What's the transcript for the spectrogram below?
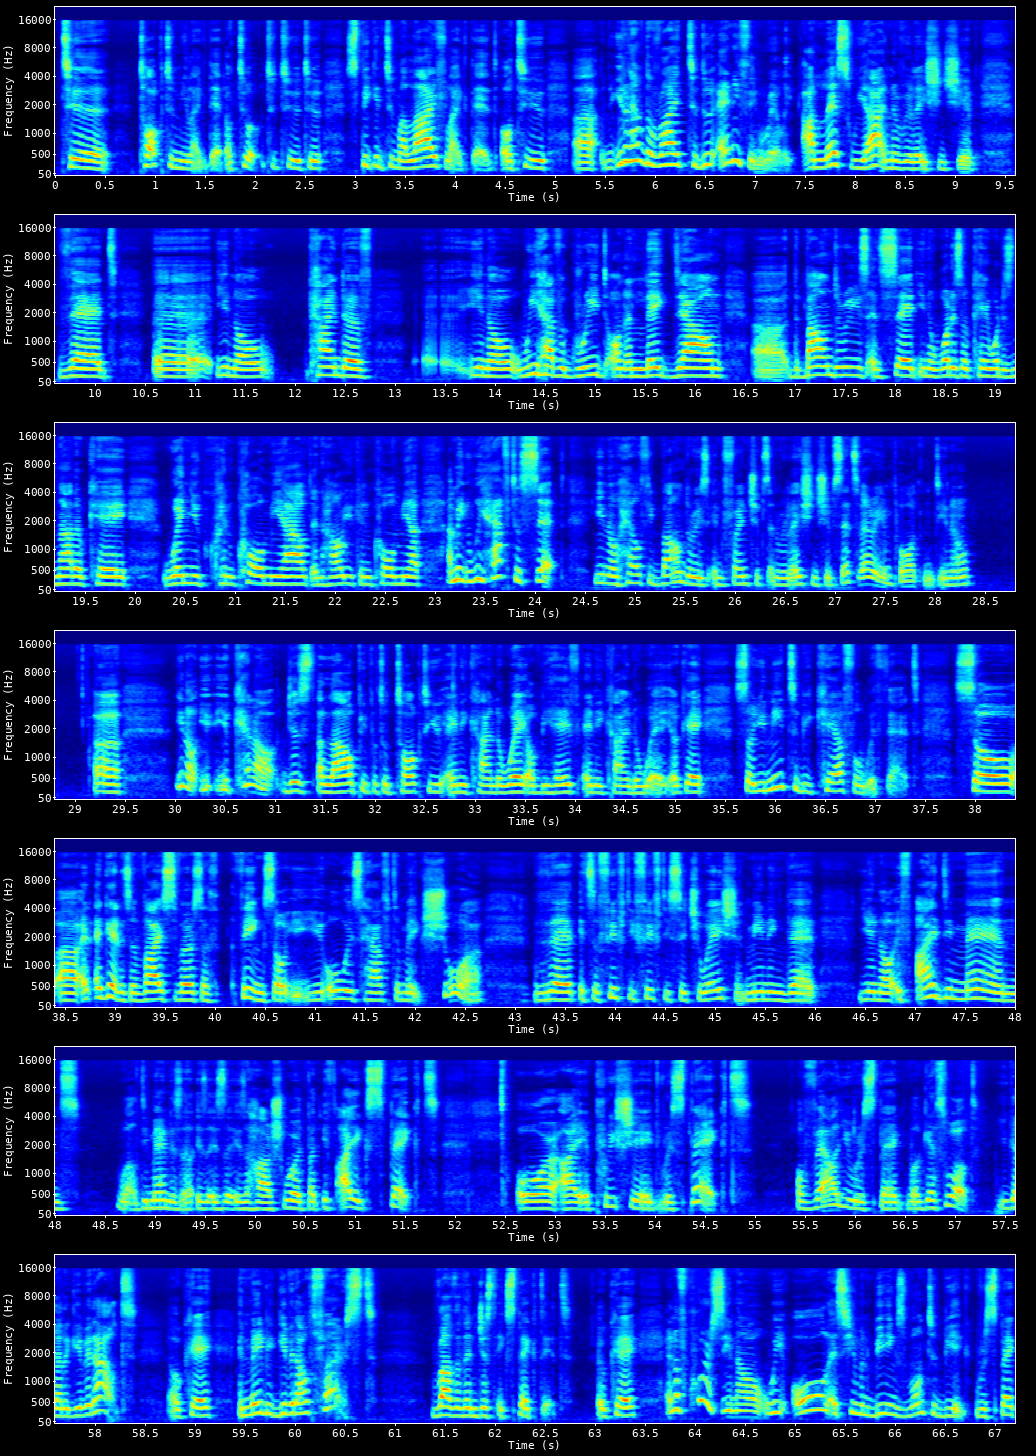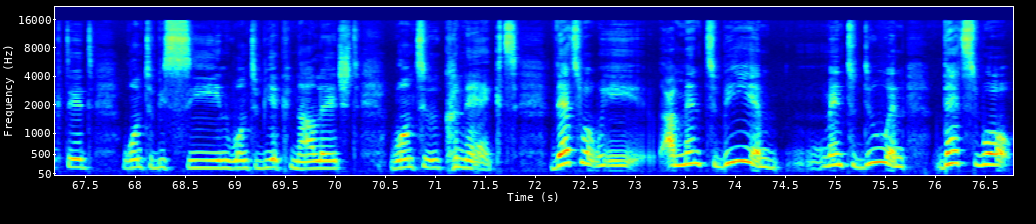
to talk to me like that or to to to, to speak into my life like that or to uh, you don't have the right to do anything really unless we are in a relationship that uh, you know kind of you know we have agreed on and laid down uh, the boundaries and said you know what is okay what is not okay when you can call me out and how you can call me out i mean we have to set you know healthy boundaries in friendships and relationships that's very important you know uh, you know, you, you cannot just allow people to talk to you any kind of way or behave any kind of way. Okay. So you need to be careful with that. So, uh, and again, it's a vice versa thing. So you, you always have to make sure that it's a 50 50 situation, meaning that, you know, if I demand, well, demand is a, is, is, a, is a harsh word, but if I expect or I appreciate respect or value respect, well, guess what? You got to give it out okay? And maybe give it out first rather than just expect it, okay? And of course, you know, we all as human beings want to be respected, want to be seen, want to be acknowledged, want to connect. That's what we are meant to be and meant to do, and that's what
